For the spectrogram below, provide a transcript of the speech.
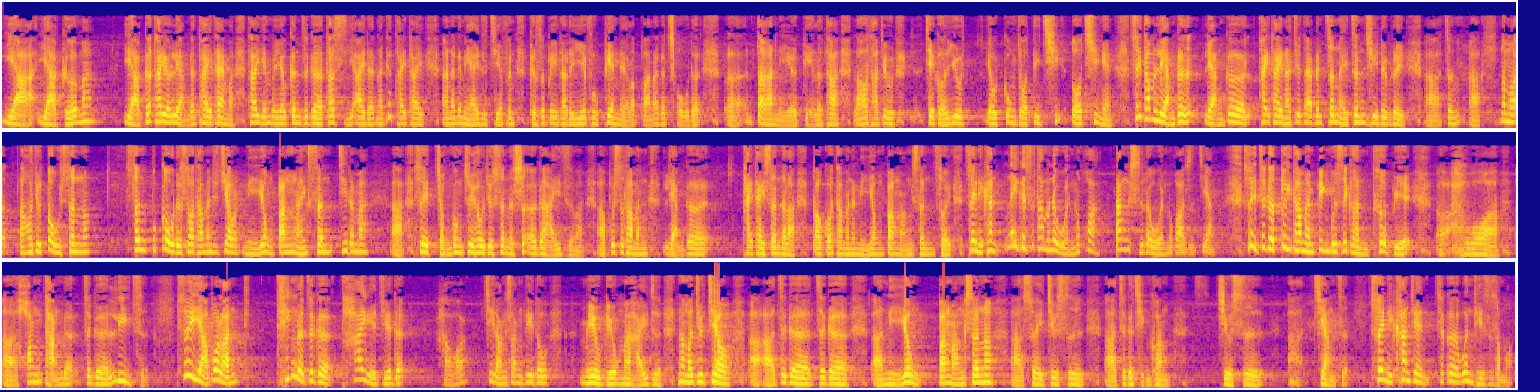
雅雅各吗？雅各他有两个太太嘛，他原本要跟这个他喜爱的那个太太啊那个女孩子结婚，可是被他的岳父骗了了，把那个丑的呃大女儿给了他，然后他就结果又要工作第七多七年，所以他们两个两个太太呢就在那边争来争去，对不对啊争啊？那么然后就斗生咯。生不够的时候，他们就叫你用帮忙生，记得吗？啊，所以总共最后就生了十二个孩子嘛，啊，不是他们两个太太生的啦，包括他们的女佣帮忙生，所以，所以你看，那个是他们的文化，当时的文化是这样，所以这个对他们并不是一个很特别啊，哇啊荒唐的这个例子，所以亚伯兰听了这个，他也觉得好啊，既然上帝都。没有给我们孩子，那么就叫啊啊这个这个啊女佣帮忙生呢啊，所以就是啊这个情况就是啊这样子，所以你看见这个问题是什么？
